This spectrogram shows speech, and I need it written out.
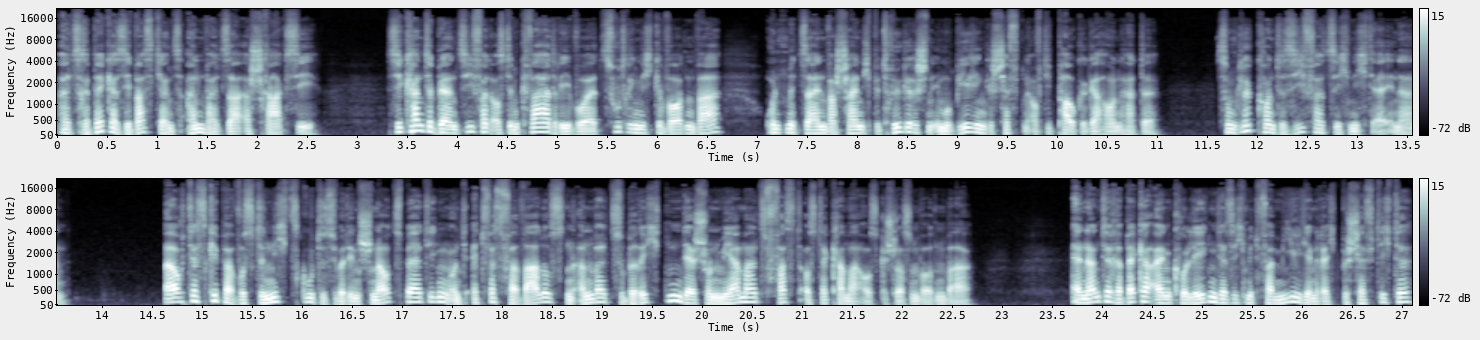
Als Rebecca Sebastians Anwalt sah, erschrak sie. Sie kannte Bernd Siefert aus dem Quadri, wo er zudringlich geworden war und mit seinen wahrscheinlich betrügerischen Immobiliengeschäften auf die Pauke gehauen hatte. Zum Glück konnte Siefert sich nicht erinnern. Auch der Skipper wusste nichts Gutes über den schnauzbärtigen und etwas verwahrlosten Anwalt zu berichten, der schon mehrmals fast aus der Kammer ausgeschlossen worden war. Er nannte Rebecca einen Kollegen, der sich mit Familienrecht beschäftigte,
